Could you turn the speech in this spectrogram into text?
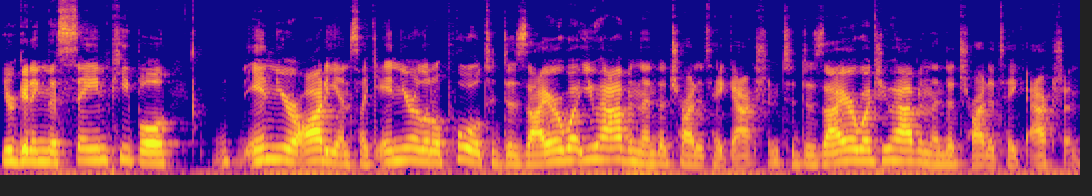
You're getting the same people in your audience like in your little pool to desire what you have and then to try to take action to desire what you have and then to try to take action.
